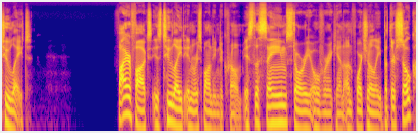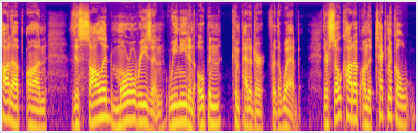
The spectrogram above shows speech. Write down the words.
too late. Firefox is too late in responding to Chrome. It's the same story over again, unfortunately. But they're so caught up on this solid moral reason we need an open competitor for the web. They're so caught up on the technical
